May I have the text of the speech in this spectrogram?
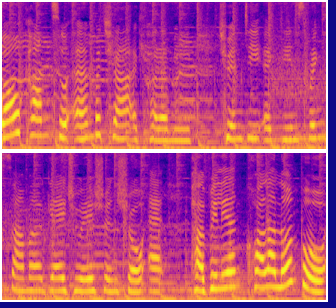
Welcome to Amber Chia Academy 2018 Spring Summer Graduation Show at Pavilion Kuala Lumpur.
